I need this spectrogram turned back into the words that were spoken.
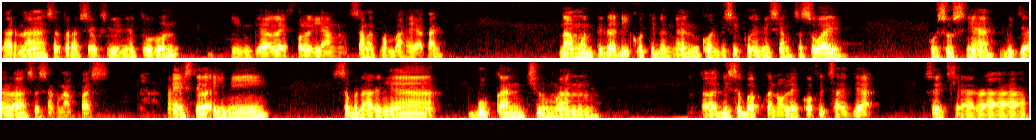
karena saturasi oksigennya turun hingga level yang sangat membahayakan namun tidak diikuti dengan kondisi klinis yang sesuai, khususnya gejala sesak napas. Nah, istilah ini sebenarnya bukan cuman uh, disebabkan oleh COVID saja. Secara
